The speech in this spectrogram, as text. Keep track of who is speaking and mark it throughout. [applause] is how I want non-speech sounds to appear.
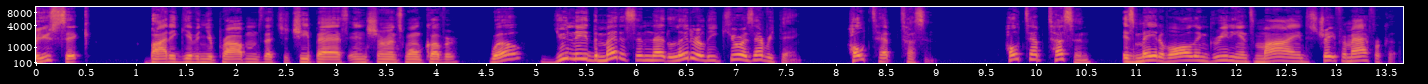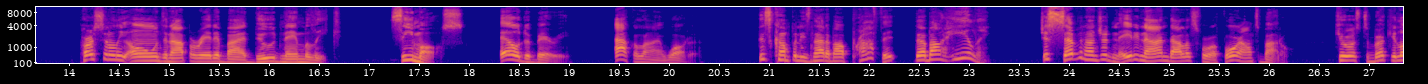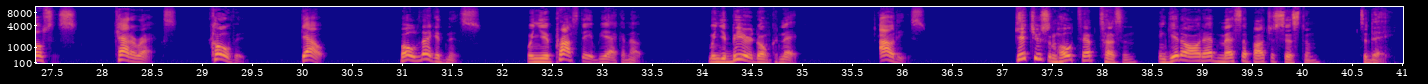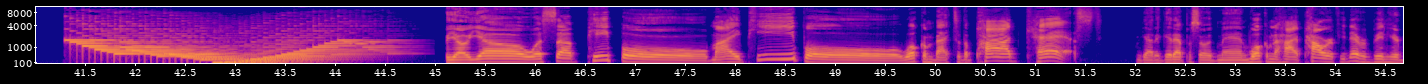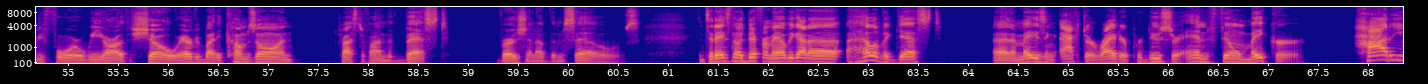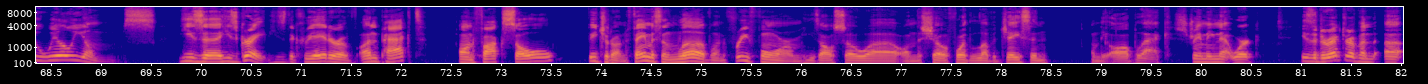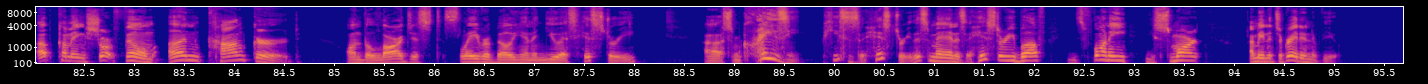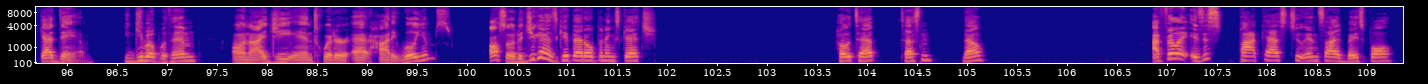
Speaker 1: Are you sick? Body giving you problems that your cheap ass insurance won't cover? Well, you need the medicine that literally cures everything Hotep Tussin. Hotep Tussin is made of all ingredients mined straight from Africa, personally owned and operated by a dude named Malik. Sea moss, elderberry, alkaline water. This company's not about profit, they're about healing. Just $789 for a four ounce bottle. Cures tuberculosis, cataracts, COVID, gout, bow leggedness, when your prostate be acting up, when your beard don't connect, outies. Get you some Hotep Tussin and get all that mess up out your system today. Yo, yo, what's up, people? My people. Welcome back to the podcast. We got a good episode, man. Welcome to High Power. If you've never been here before, we are the show where everybody comes on, tries to find the best version of themselves. And today's no different, man. We got a, a hell of a guest, an amazing actor, writer, producer, and filmmaker, Hari Williams. He's uh, he's great. He's the creator of Unpacked on Fox Soul, featured on Famous in Love on Freeform. He's also uh, on the show For the Love of Jason on the AllBlk streaming network. He's the director of an uh, upcoming short film, Unconquered, on the largest slave rebellion in U.S. history. Uh, some crazy pieces of history. This man is a history buff. He's funny. He's smart. I mean, it's a great interview. Goddamn. You keep up with him on IG and Twitter at Hari Williams. Also, did you guys get that opening sketch? Hotep, Tussin? No? I feel like, is this podcast too inside baseball?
